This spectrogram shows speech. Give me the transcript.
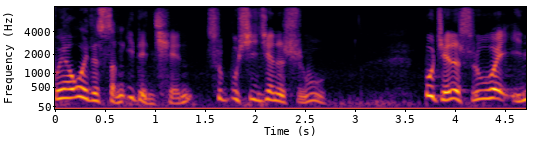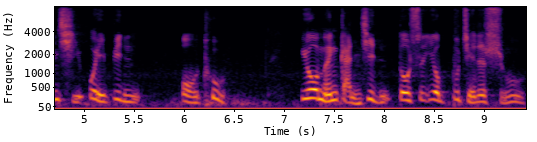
不要为了省一点钱吃不新鲜的食物，不洁的食物会引起胃病、呕吐、幽门杆菌，都是又不洁的食物。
